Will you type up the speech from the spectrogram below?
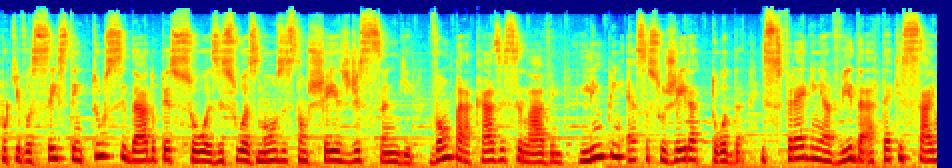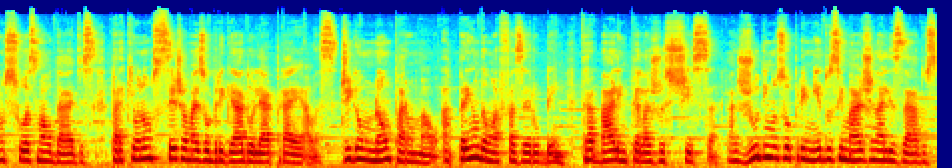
Porque vocês têm trucidado pessoas e suas mãos estão cheias de sangue. Vão para casa e se lavem. Limpem essa sujeira toda. Esfreguem a vida até que saiam suas maldades, para que eu não seja mais obrigado a olhar para elas. Digam não para o mal. Aprendam a fazer o bem. Trabalhem pela justiça. Ajudem os oprimidos e marginalizados.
